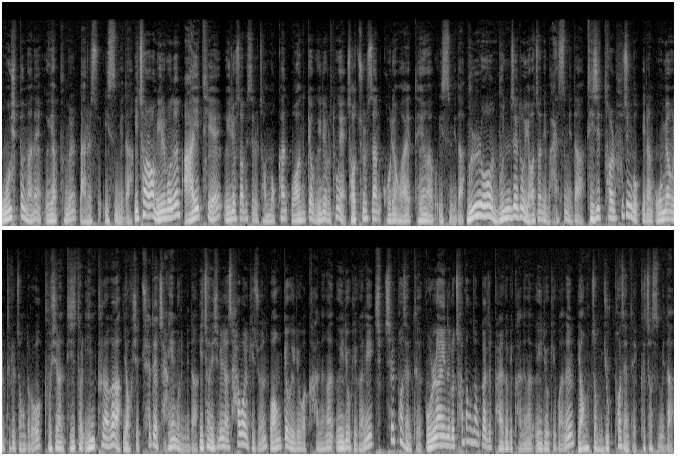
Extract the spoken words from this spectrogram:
50분 만에 의약품을 나를 수 있습니다. 이처럼 일본은 IT의 의료 서비스를 접목한 원격 의료를 통해 저출산 고령화에 대응하고 있습니다. 물론 문제도 여전히 많습니다. 디지털 후진국이란 오명을 들을 정도로 부실한 디지털 인프라가 역시 최대 장애물입니다. 2021년 4월 기준 원격 의료가 가능한 의료기관이 17%, 온라인으로 처방전까지 발급이 가능한 의료기관은 0.6%에 그쳤습니다.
